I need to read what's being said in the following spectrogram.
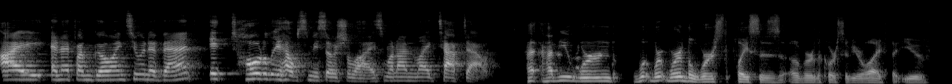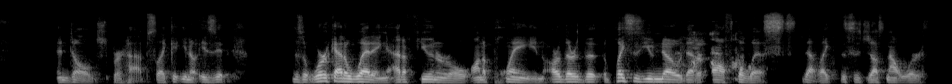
I and if I'm going to an event, it totally helps me socialize when I'm like tapped out. Have you learned what were the worst places over the course of your life that you've indulged perhaps like you know is it does it work at a wedding at a funeral on a plane? Are there the, the places you know that are off the list that like this is just not worth?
